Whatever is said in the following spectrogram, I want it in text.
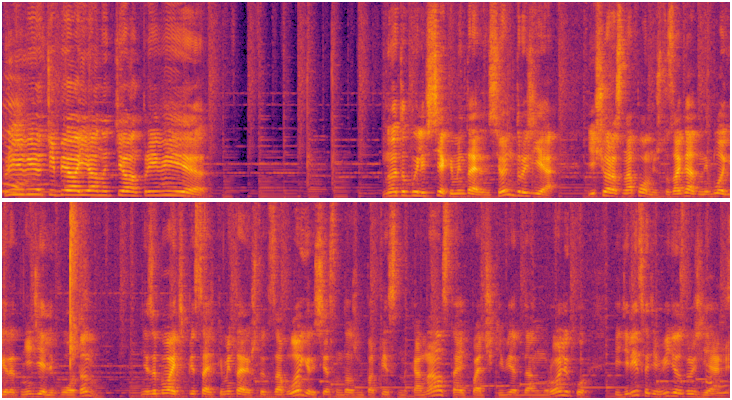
Привет. Привет тебе, Аяна Тян, привет! Ну, это были все комментарии на сегодня, друзья. Еще раз напомню, что загаданный блогер этой недели вот он. Не забывайте писать в комментариях, что это за блогер. Естественно, должны подписываться на канал, ставить пальчики вверх данному ролику и делиться этим видео с друзьями.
